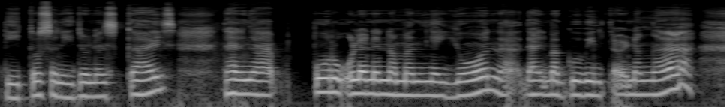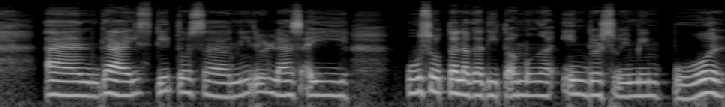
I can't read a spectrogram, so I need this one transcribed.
dito sa Netherlands guys. Dahil nga puro ulan na naman ngayon na, dahil mag-winter na nga. And guys, dito sa Netherlands ay uso talaga dito ang mga indoor swimming pool.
